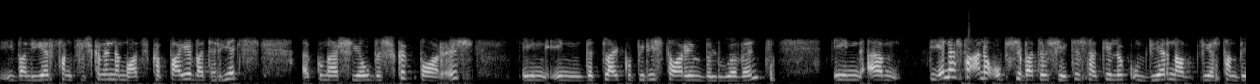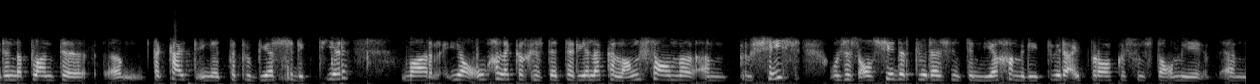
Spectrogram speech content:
evalueer van verskillende maatskappye wat reeds uh, kommersieel beskikbaar is en en dit klink op hierdie stadium belovend. En ehm um, die enigste ander opsie wat ons het is natuurlik om weer na weerstandbiedende plante ehm um, te kyk en dit te probeer selekteer. Maar ja, ongelukkig is dit 'n redelike langsame um, proses. Ons is al sedert 2009 met die tweede uitbraak is ons daarmee ehm um,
